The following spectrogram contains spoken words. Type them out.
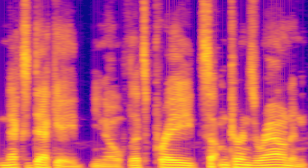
next decade, you know, let's pray something turns around and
